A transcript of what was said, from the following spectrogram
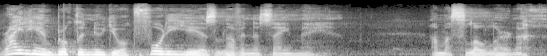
right here in Brooklyn, New York, 40 years loving the same man. I'm a slow learner.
